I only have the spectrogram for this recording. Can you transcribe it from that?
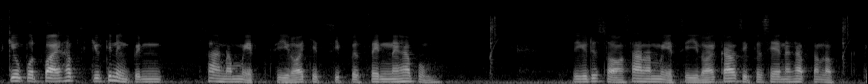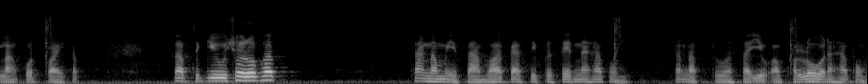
สกิลปลดปล่อยครับ สกิลที่ 1 เป็นสร้างดาเมจ470%นะครับผม สกิลที่ 2 สร้างดาเมจ490%นะครับสำหรับหลังปลดปล่อยครับสำหรับสกิลช่วยรบครับ สร้างดาเมจ380%นะครับผมสำหรับตัวไซเอลอพอลโลนะครับผม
